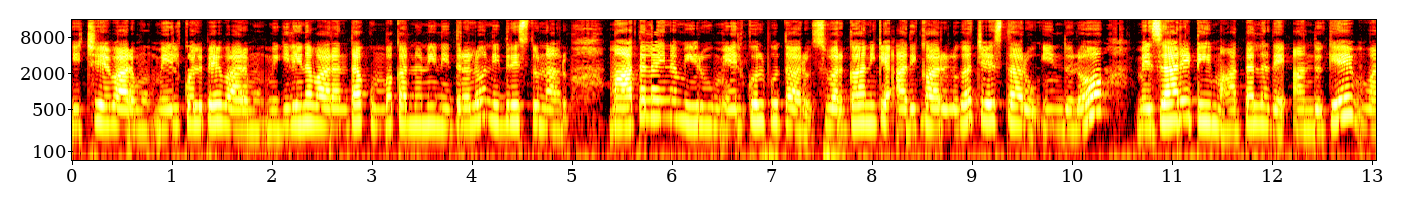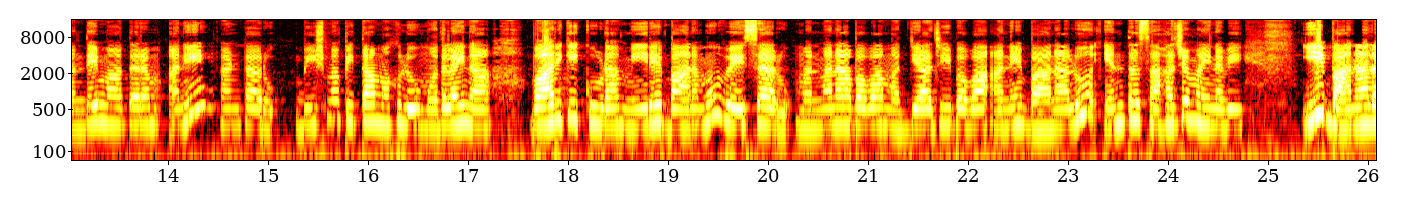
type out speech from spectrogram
ఇచ్చేవారము మేల్కొల్పేవారము. మిగిలిన వారంతా కుంభకర్ణుని నిద్రలో నిద్రిస్తున్నారు. మాతలైన మీరు మేల్కొల్పుతారు స్వర్గానికి అధికారులుగా చేస్తారు. ఇందులో మెజారిటీ మాతలదే అందుకే వందే మాతరం అని అంటారు. భీష్మ పితామహులు మొదలైన వారికి కూడా మీరే బాణము వేశారు. మన్మనాభవ మధ్యాజీభవ అనే బాణాలు ఎంత సహజమైనవి. ఈ బాణాల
